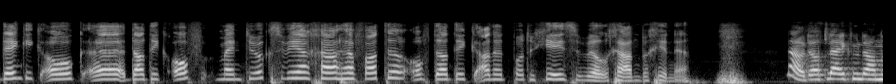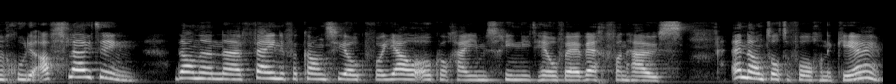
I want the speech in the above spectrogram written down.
denk ik ook uh, dat ik of mijn Turks weer ga hervatten of dat ik aan het Portugees wil gaan beginnen. Nou, dat lijkt me dan een goede afsluiting. Dan een uh, fijne vakantie ook voor jou, ook al ga je misschien niet heel ver weg van huis. En dan tot de volgende keer.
